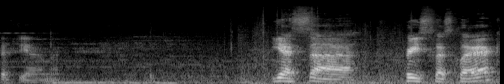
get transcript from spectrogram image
Fifty armor. Yes, uh, priest plus cleric.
